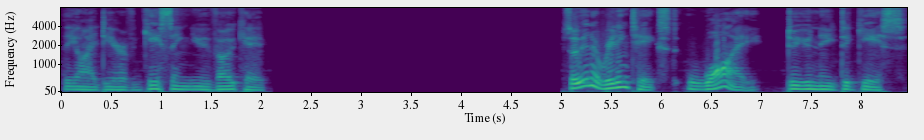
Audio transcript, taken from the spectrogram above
the idea of guessing new vocab. So in a reading text, why do you need to guess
